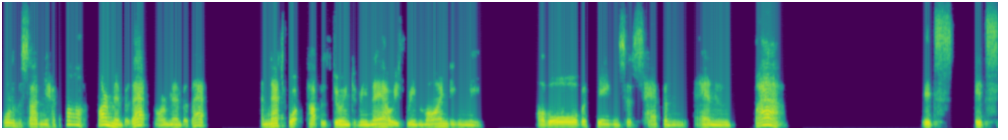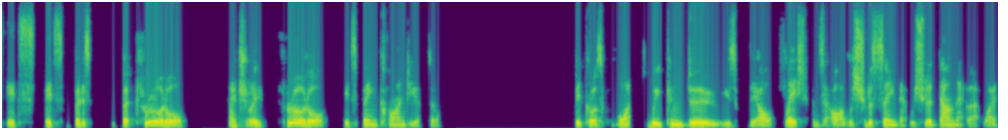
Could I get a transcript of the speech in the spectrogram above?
all of a sudden you have, oh, I remember that. I remember that. And that's what Papa's doing to me now. He's reminding me of all the things that's happened. And wow, it's, it's, it's, it's, but it's, but through it all, actually, through it all, it's being kind to yourself because what we can do is the old flesh can say, "Oh, we should have seen that. We should have done that that way."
